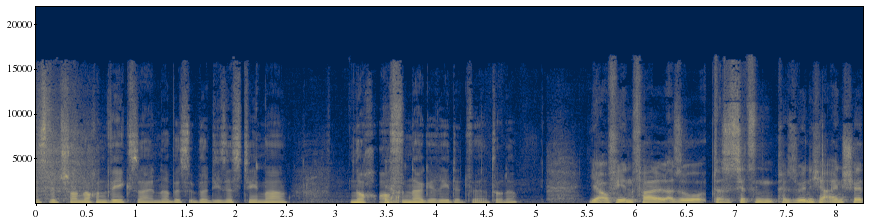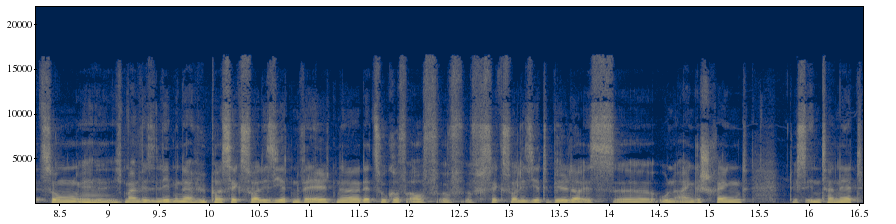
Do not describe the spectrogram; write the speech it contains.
es wird schon noch ein Weg sein, ne? bis über dieses Thema noch offener ja. geredet wird, oder? Ja, auf jeden Fall. Also das ist jetzt eine persönliche Einschätzung. Mhm. Ich meine, wir leben in einer hypersexualisierten Welt. Ne? Der Zugriff auf, auf, auf sexualisierte Bilder ist äh, uneingeschränkt durchs Internet.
